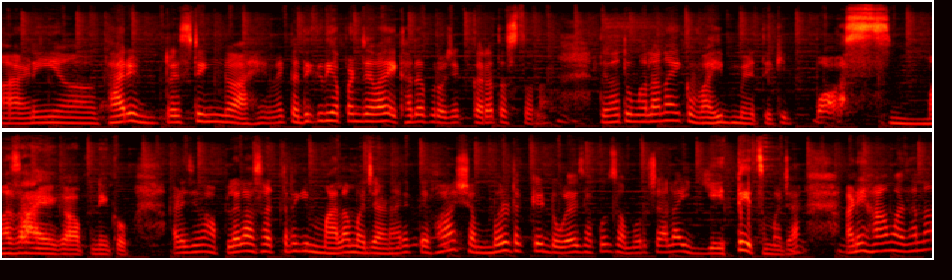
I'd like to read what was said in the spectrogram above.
आणि फार इंटरेस्टिंग आहे. म्हणजे कधी कधी आपण जेव्हा एखादा प्रोजेक्ट करत असतो ना तेव्हा तुम्हाला ना एक वाईब मिळते की बॉस मजा आहे का आपने को आणि जेव्हा आपल्याला असं वाटतं ना की मला मजा येणार आहे तेव्हा शंभर टक्के डोळे झाकून समोरच्याला येतेच मजा. आणि हा माझा ना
